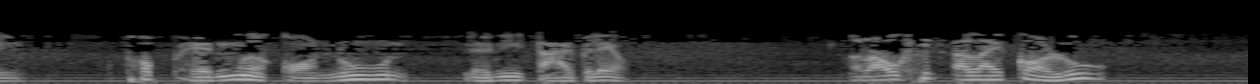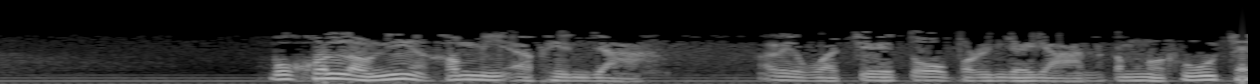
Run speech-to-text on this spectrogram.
ย พบเห็นเมื่อก่อนนู่นเดี๋ยวนี้ตายไปแล้ว เราคิดอะไรก็รู้บุคคลเหล่านี้เขามีอภิญญาเรียกว่าเจโตปริญญาญาณกำหนดรู้ใจ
